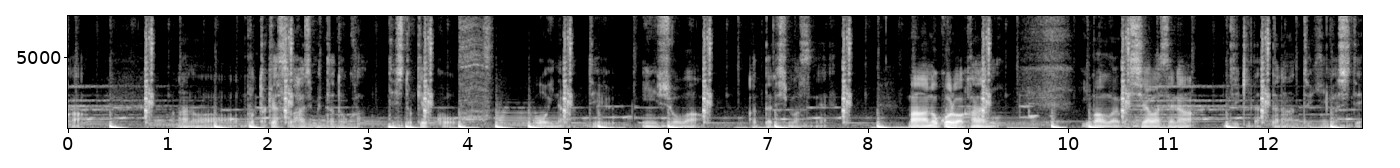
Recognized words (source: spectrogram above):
か、ドキャストを始めたとかって人結構多いなっていう印象はあったりしますね。まあ、あの頃はかなり今思えば幸せな時期だったなという気がして、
